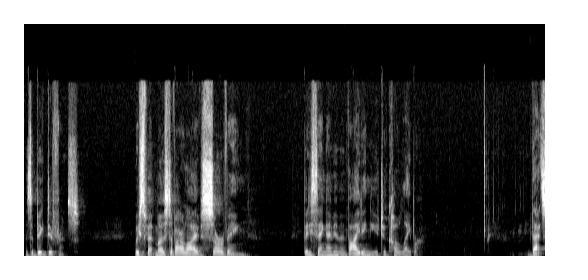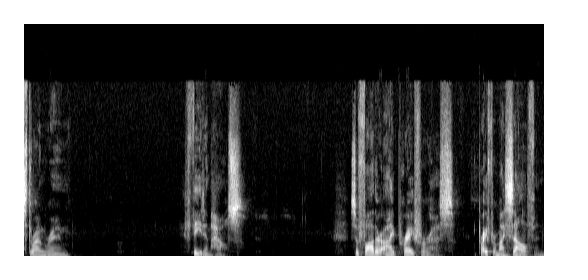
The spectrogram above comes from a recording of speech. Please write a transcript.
There's a big difference. We've spent most of our lives serving but he's saying, I'm inviting you to co labor. That's throne room, feet in the house. So, Father, I pray for us. Pray for myself and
